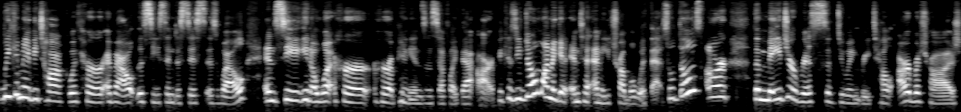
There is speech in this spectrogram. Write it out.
we can maybe talk with her about the cease and desist as well and see, you know, what her her opinions and stuff like that are because you don't want to get into any trouble with that. So those are the major risks of doing retail arbitrage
